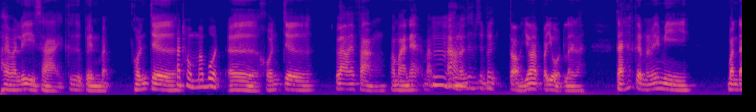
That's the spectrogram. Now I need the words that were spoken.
primary science คือเป็นแบบค้นเจอปฐมบท เออ ค้นเจอเล่าให้ฟังประมาณเนี้ยแบบอืมอ้าวอืมเราจะไปต่อยอดประโยชน์อะไรล่ะ แต่ถ้าเกิดมันไม่มีบันได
